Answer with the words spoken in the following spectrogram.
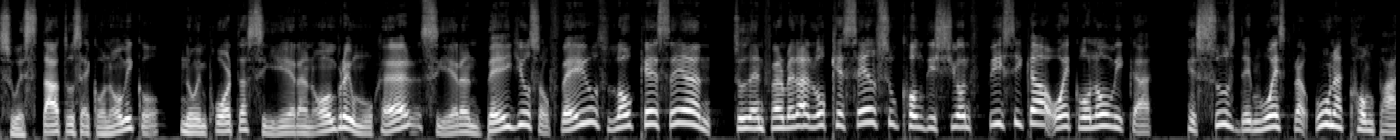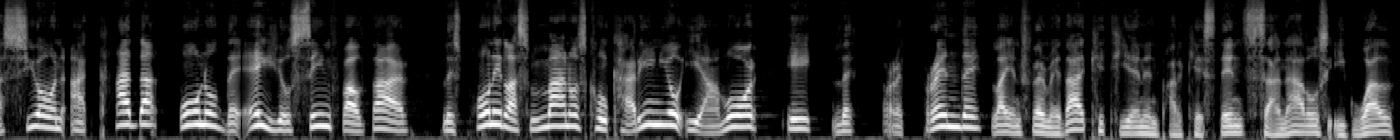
su estatus económico, no importa si eran hombre o mujer, si eran bellos o feos, lo que sean, su enfermedad, lo que sea su condición física o económica, Jesús demuestra una compasión a cada uno de ellos sin faltar, les pone las manos con cariño y amor y les reprende la enfermedad que tienen para que estén sanados igual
